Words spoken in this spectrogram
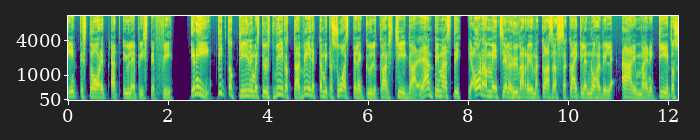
intistorit at yle.fi. Ja niin, TikTokki ilmestyy viikoittain viidettä, mitä suosittelen kyllä kans Chigaa lämpimästi. Ja onhan meitä siellä hyvä ryhmä kasassa, kaikille noheville äärimmäinen kiitos.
